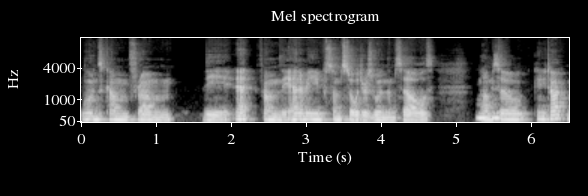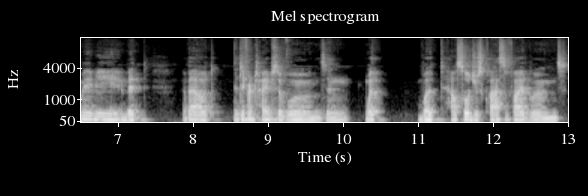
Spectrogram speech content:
wounds come from the from the enemy. Some soldiers wound themselves. Um, mm-hmm. Um, so, can you talk maybe a bit about the different types of wounds and what what how soldiers classified wounds?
